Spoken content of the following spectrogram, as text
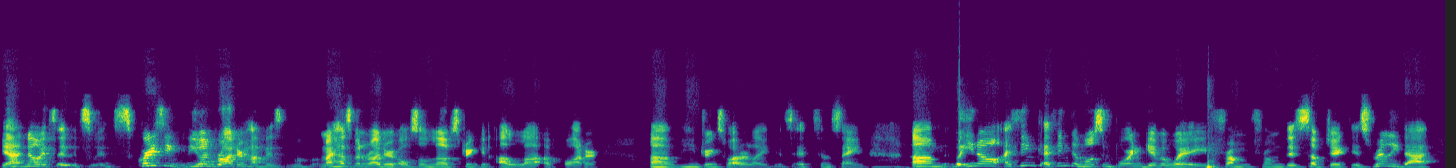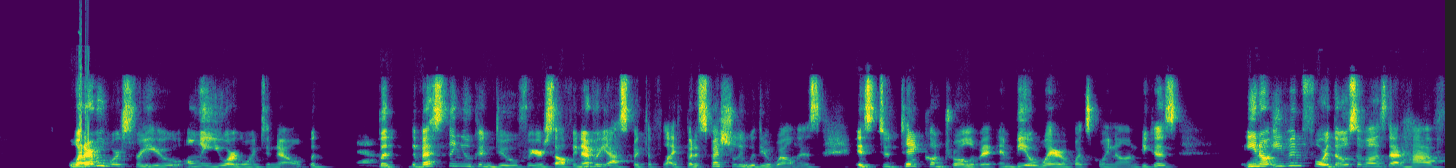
yeah. No, it's it's it's crazy. You and Roger have this. My husband Roger also loves drinking a lot of water. Um, he drinks water like it's it's insane. Um, but you know, I think I think the most important giveaway from from this subject is really that whatever works for you, only you are going to know. But but the best thing you can do for yourself in every aspect of life, but especially with your wellness, is to take control of it and be aware of what's going on. Because, you know, even for those of us that have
